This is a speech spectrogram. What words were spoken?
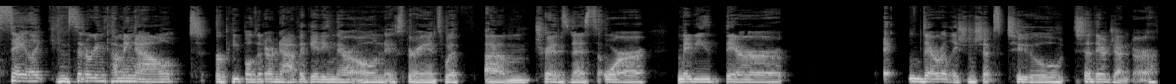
say, like considering coming out for people that are navigating their own experience with um, transness or maybe they're their relationships to to their gender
